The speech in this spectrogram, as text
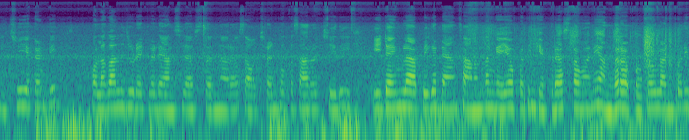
మిస్ చేయకండి. పొలగాళ్ళు చూడు ఎట్లా డ్యాన్స్ వేస్తున్నారో సంవత్సరానికి ఒకసారి వచ్చేది. ఈ టైంలో హ్యాపీగా డ్యాన్స్ ఆనందంగా వేయకపోతే ఇంకెప్పుడు వేస్తామని అందరూ ఒకరికొకరు అనుకొని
